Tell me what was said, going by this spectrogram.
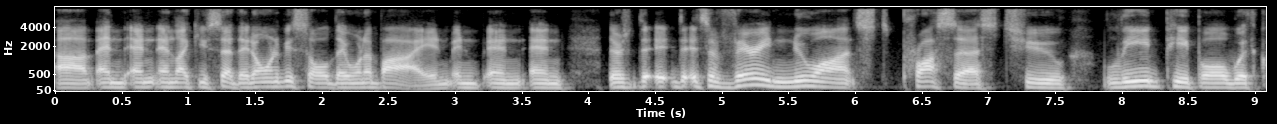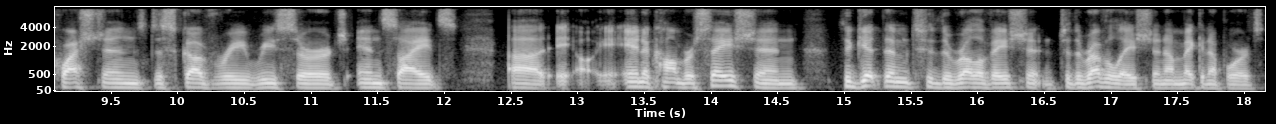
Um, and and and like you said, they don't want to be sold; they want to buy. And and and and there's it, it's a very nuanced process to lead people with questions, discovery, research, insights uh, in a conversation to get them to the revelation to the revelation. I'm making up words.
